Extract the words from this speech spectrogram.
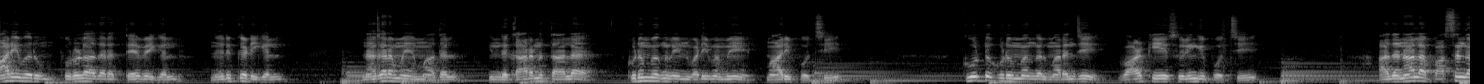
மாறிவரும் பொருளாதார தேவைகள் நெருக்கடிகள் நகரமயமாதல் இந்த காரணத்தால் குடும்பங்களின் வடிவமே மாறிப்போச்சு. கூட்டு குடும்பங்கள் மறைஞ்சு வாழ்க்கையே சுருங்கி போச்சு. அதனால் பசங்க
